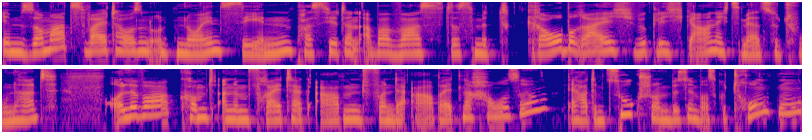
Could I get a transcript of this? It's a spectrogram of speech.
Im Sommer 2019 passiert dann aber was, das mit Graubereich wirklich gar nichts mehr zu tun hat. Oliver kommt an einem Freitagabend von der Arbeit nach Hause. Er hat im Zug schon ein bisschen was getrunken.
